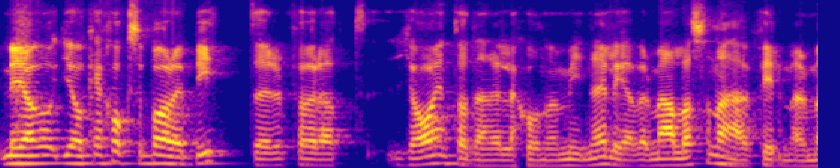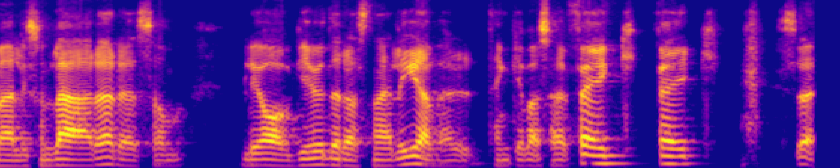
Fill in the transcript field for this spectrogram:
Men jag, jag kanske också bara är bitter för att jag inte har den relationen med mina elever. Med alla sådana här filmer med liksom lärare som blir avgudade av sina elever tänker jag bara så här, fake, fake. Så,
